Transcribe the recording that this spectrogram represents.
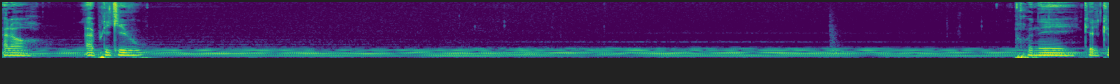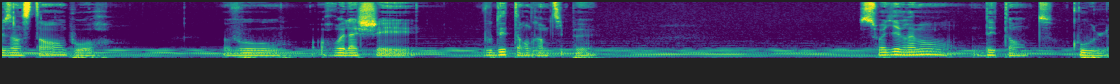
Alors, appliquez-vous. Prenez quelques instants pour vous relâcher, vous détendre un petit peu. Soyez vraiment détente, cool.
